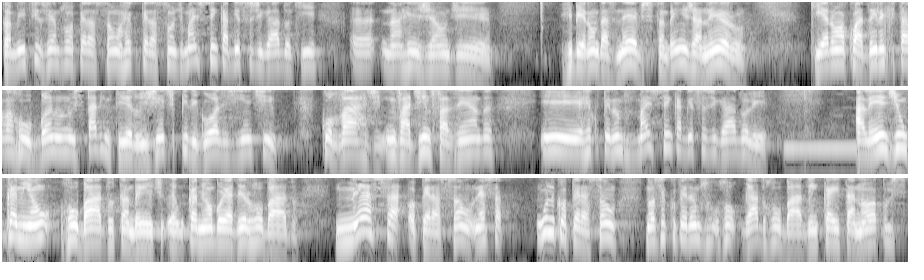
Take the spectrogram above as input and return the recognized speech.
Também fizemos uma operação, uma recuperação de mais de 100 cabeças de gado aqui eh, na região de Ribeirão das Neves, também em janeiro, que era uma quadrilha que estava roubando no estado inteiro, e gente perigosa, gente covarde, invadindo fazenda, e recuperamos mais de 100 cabeças de gado ali. Além de um caminhão roubado também, um caminhão boiadeiro roubado. Nessa operação, nessa única operação, nós recuperamos gado roubado em Caetanópolis,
